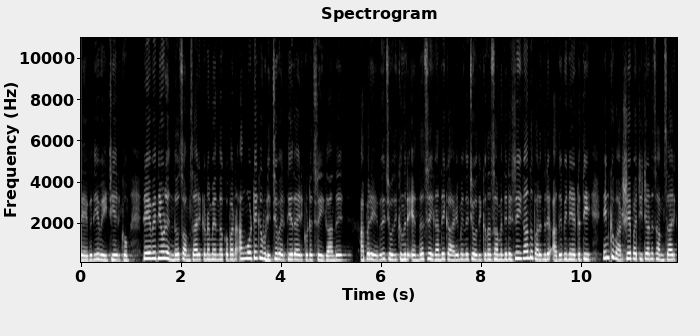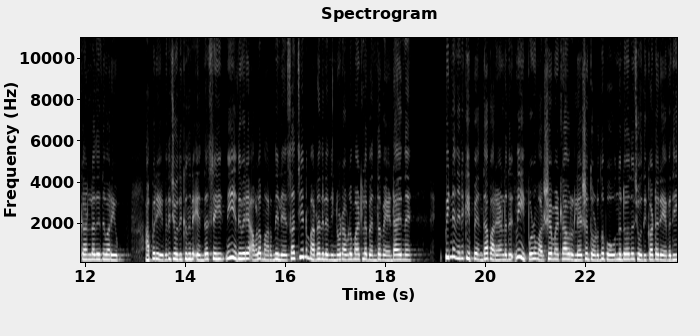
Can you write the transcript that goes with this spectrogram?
രേവതിയെ വെയിറ്റ് ചെയ്തിരിക്കും രേവതിയോട് എന്തോ സംസാരിക്കണം എന്നൊക്കെ പറഞ്ഞ് അങ്ങോട്ടേക്ക് വിളിച്ചു വരുത്തിയതായിരിക്കട്ടെ ശ്രീകാന്ത്. അപ്പോൾ രേവതി ചോദിക്കുന്നത് എന്താ ശ്രീകാന്ത് കാര്യം? എന്ന് ചോദിക്കുന്ന സമയത്തിന് ശ്രീകാന്ത് പറഞ്ഞിട്ട് അത് പിന്നെ ഏട്ടത്തി എനിക്ക് വർഷയെ പറ്റിയിട്ടാണ് സംസാരിക്കാനുള്ളത് എന്ന് പറയും. അപ്പോൾ രേവതി ചോദിക്കുന്നുണ്ട് എന്താ ശ്രീ? നീ ഇതുവരെ അവളെ മറന്നില്ലേ? സച്ചിനും പറഞ്ഞതില്ലേ നിന്നോട് അവളുമായിട്ടുള്ള ബന്ധം വേണ്ട എന്ന് പിന്നെ നിനക്ക് ഇപ്പം എന്താ പറയാനുള്ളത്? നീ ഇപ്പോഴും വർഷവുമായിട്ടുള്ള ആ റിലേഷൻ തുടർന്നു പോകുന്നുണ്ടോ എന്ന് ചോദിക്കട്ടെ രേവതി.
